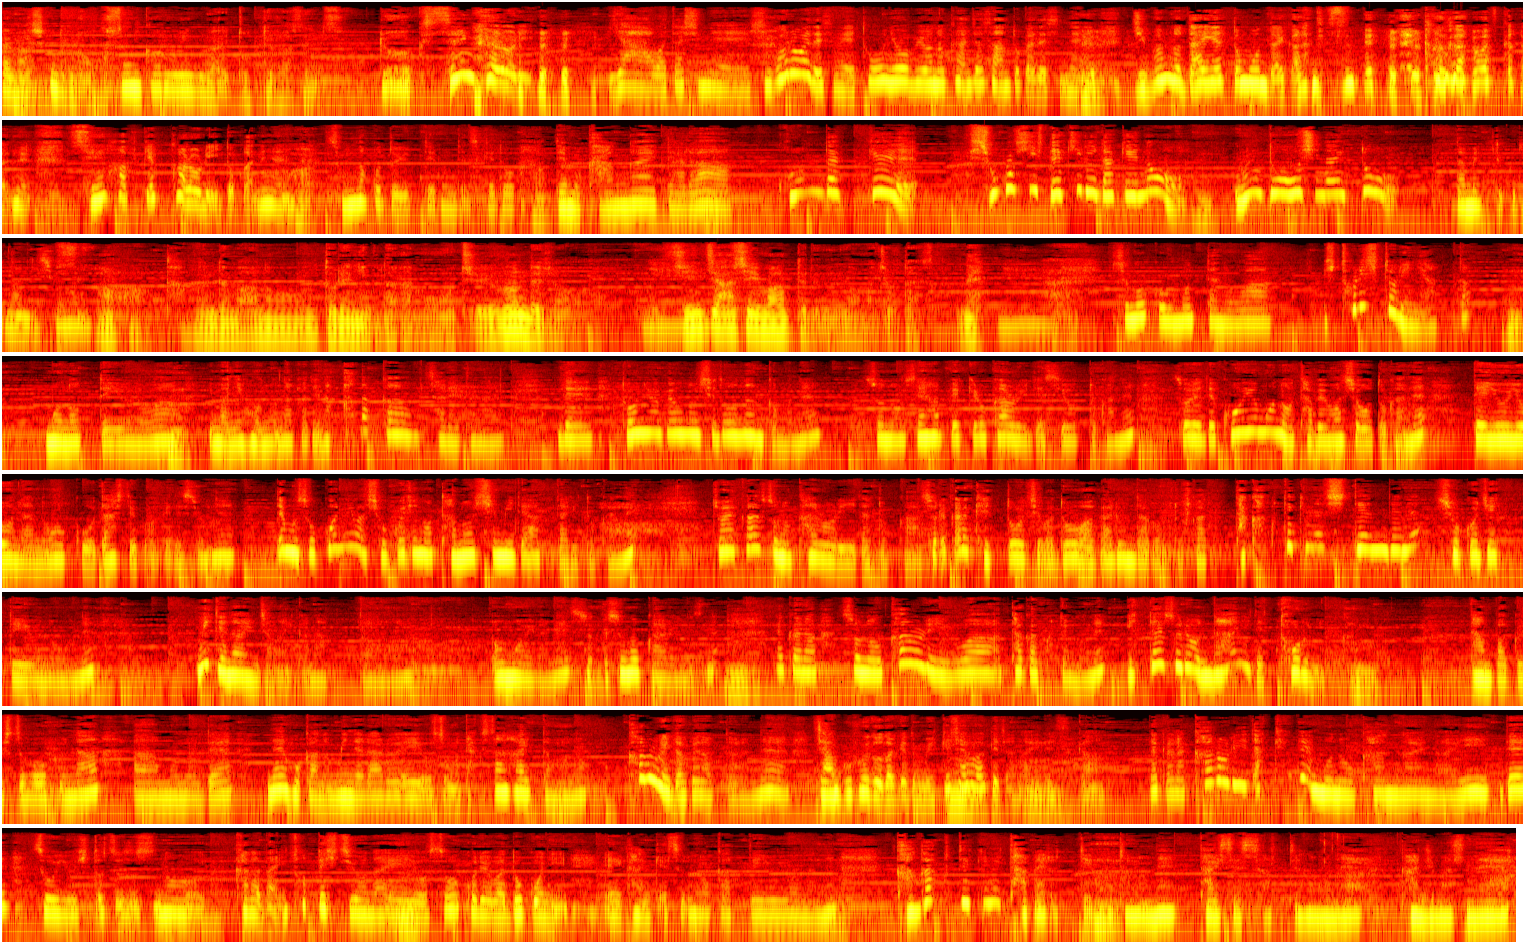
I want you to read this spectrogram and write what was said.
体合宿の時6000カロリーぐらい取ってるらしいんですよ。6000カロリー。いやー私ね日頃はですね糖尿病の患者さんとかですね、え自分のダイエット問題からですね 考えますからね。1800カロリーとかね、はい。そんなこと言ってるんですけど、でも考えたら、こんだけ消費できるだけの運動をしないとダメってことなんですよね。多分でもあのトレーニングならもう十分でしょう。一日走り回ってるような状態ですからね。ねすごく思ったのは一人一人に合ったものっていうのは、今日本の中でなかなかされてない。で糖尿病の指導なんかもねその1800キロカロリーですよとかねそれでこういうものを食べましょうとかね、っていうようなのをこう出していくわけですよね。でもそこには食事の楽しみであったりとかね。それからそのカロリーだとかそれから血糖値はどう上がるんだろうとか多角的な視点でね食事っていうのをね見てないんじゃないかなっていうね思いがねすすごくあるんですね、だからそのカロリーは高くてもね一体それを何で取るのか、タンパク質豊富なもので、ね、他のミネラル栄養素もたくさん入ったもの。カロリーだけだったらねジャンクフードだけでもいけちゃうわけじゃないですか。だからカロリーだけでものを考えない。でそういう一つずつの体にとって必要な栄養素、これはどこに、えー関係するのかっていうようなね科学的に食べるっていうことのね大切さっていうのもね感じますね。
